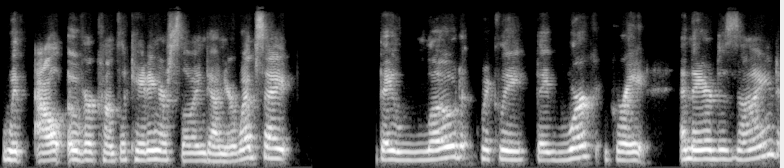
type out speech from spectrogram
without overcomplicating or slowing down your website. They load quickly, they work great, and they are designed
